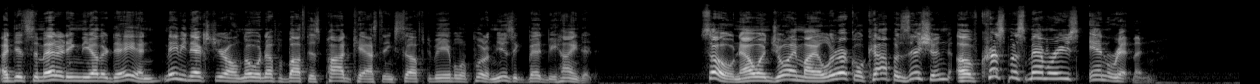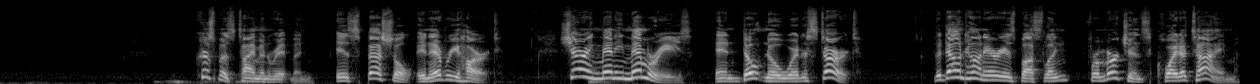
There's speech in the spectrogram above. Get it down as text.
I did some editing the other day, and maybe next year I'll know enough about this podcasting stuff to be able to put a music bed behind it. So, now enjoy my lyrical composition of Christmas Memories in Rittman. Christmas time in Rittman is special in every heart, sharing many memories and don't know where to start. The downtown area is bustling, for merchants, quite a time.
